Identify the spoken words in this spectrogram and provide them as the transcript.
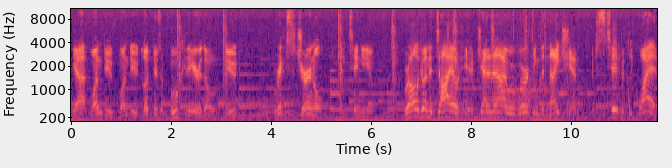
Yeah, one dude, one dude. Look, there's a book there though, dude. Rick's journal. Continue. We're all going to die out here. Jen and I were working the night shift, which is typically quiet.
